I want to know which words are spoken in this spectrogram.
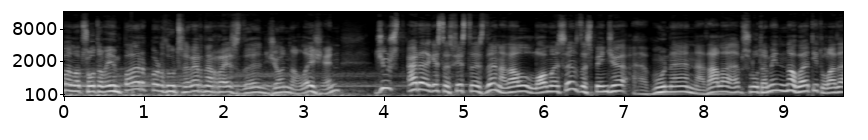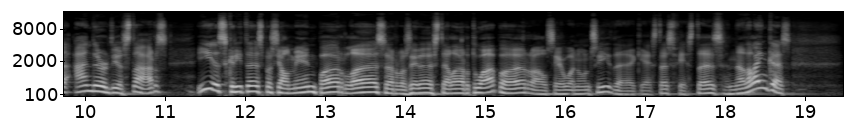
donàvem absolutament per perdut saber-ne res d'en John Legend, just ara a aquestes festes de Nadal l'home se'ns despenja amb una Nadala absolutament nova titulada Under the Stars i escrita especialment per la cervesera Stella Artois per al seu anunci d'aquestes festes nadalenques.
